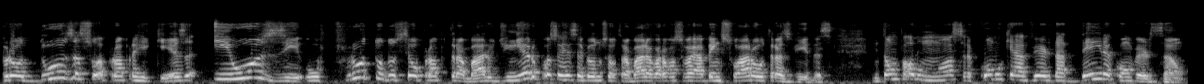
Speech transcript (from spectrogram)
produza sua própria riqueza e use o fruto do seu próprio trabalho, o dinheiro que você recebeu no seu trabalho, agora você vai abençoar outras vidas. Então Paulo mostra como que é a verdadeira conversão.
